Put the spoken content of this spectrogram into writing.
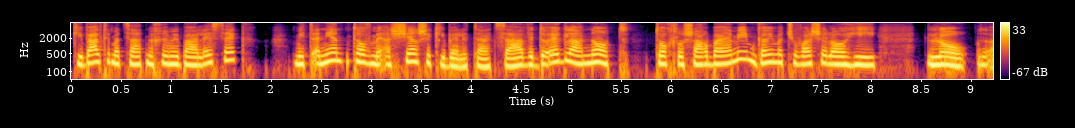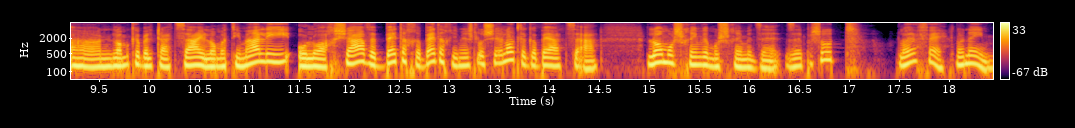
קיבלתם הצעת מחיר מבעל עסק? מתעניין טוב מאשר שקיבל את ההצעה ודואג לענות תוך שלושה ארבעה ימים, גם אם התשובה שלו היא לא, אני לא מקבל את ההצעה, היא לא מתאימה לי, או לא עכשיו, ובטח ובטח אם יש לו שאלות לגבי ההצעה. לא מושכים ומושכים את זה, זה פשוט לא יפה, לא נעים.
